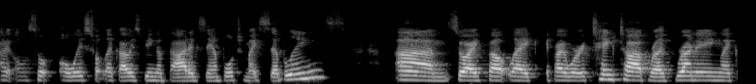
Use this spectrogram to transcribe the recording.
I also always felt like I was being a bad example to my siblings. Um, so I felt like if I wore a tank top or like running, like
